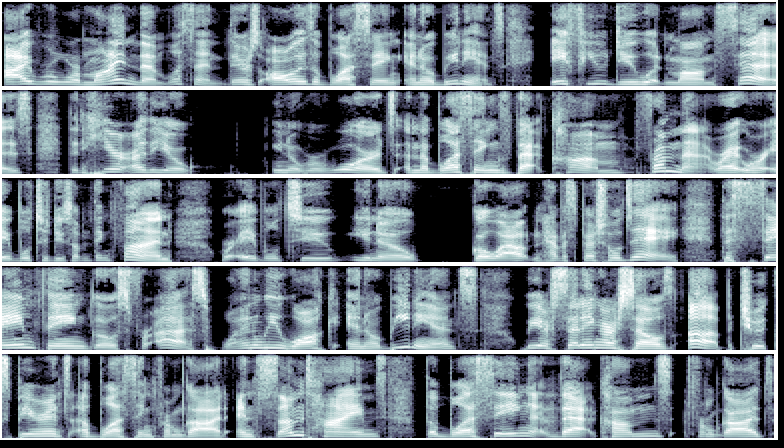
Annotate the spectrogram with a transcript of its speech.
I will remind them, listen, there's always a blessing in obedience. If you do what mom says, then here are the you know rewards and the blessings that come from that right we're able to do something fun we're able to you know go out and have a special day. The same thing goes for us. When we walk in obedience, we are setting ourselves up to experience a blessing from God. And sometimes the blessing that comes from God's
